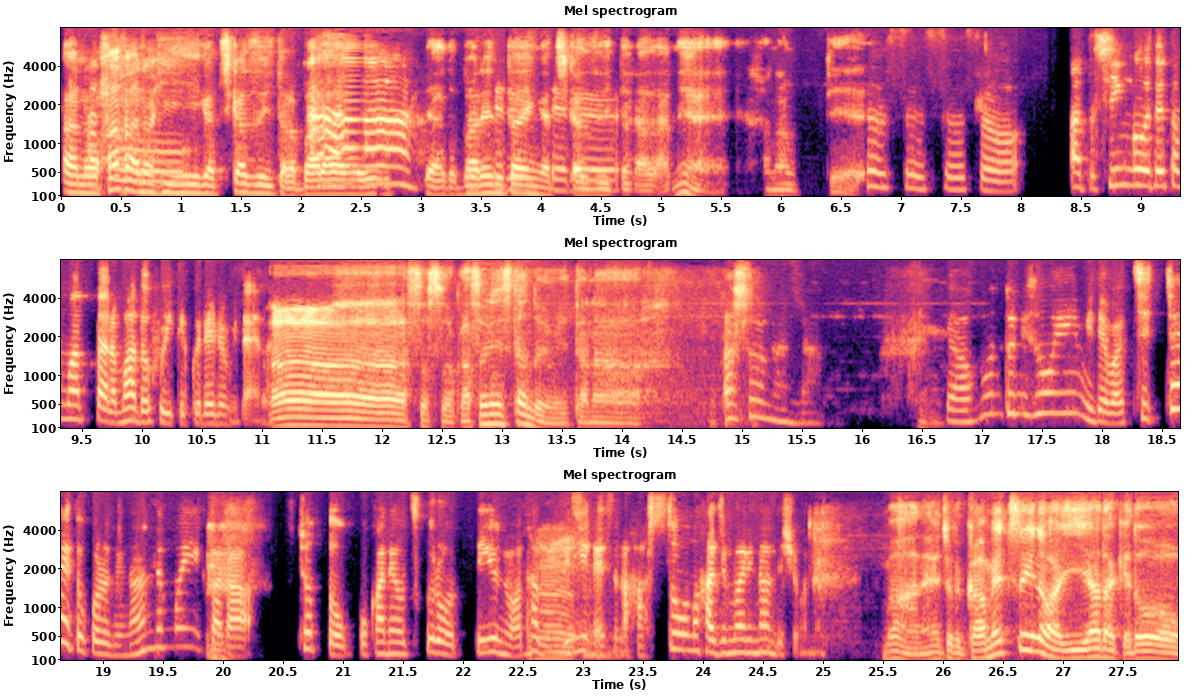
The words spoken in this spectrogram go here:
あのあと母の日が近づいたらバラを売あって、あとバレンタインが近づいたらね、花売って、そうそうそうそう。あと信号で止まったら窓拭いてくれるみたいな。ああ、そうそう、ガソリンスタンドにもいたな。あ、昔そうなんだ。うんいや、本当にそういう意味では、ちっちゃいところで何でもいいから、ちょっとお金を作ろうっていうのは多うん分ビジネスの発想の始まりなんでしょうね。まあね、ちょっとがめついのは嫌だけど、お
